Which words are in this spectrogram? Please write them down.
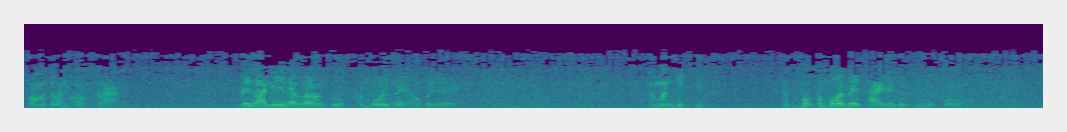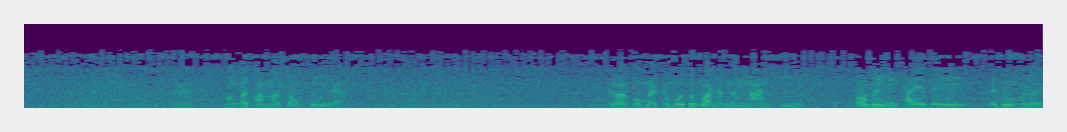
ของตะวันออกกลาง เวลานี้เราก็ลองถูกขโมยไปออกไปเลยน้ำมันดิบเนี่ยขโมยขโมยไปถ่ายกันที่สิงคโปร์มันก็ทำมาสองปีแล้ว แต่ว่าคงไม่ขโมยทุกวันนานๆที เพราะไม่มีใครไปไปดูเขาเลย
